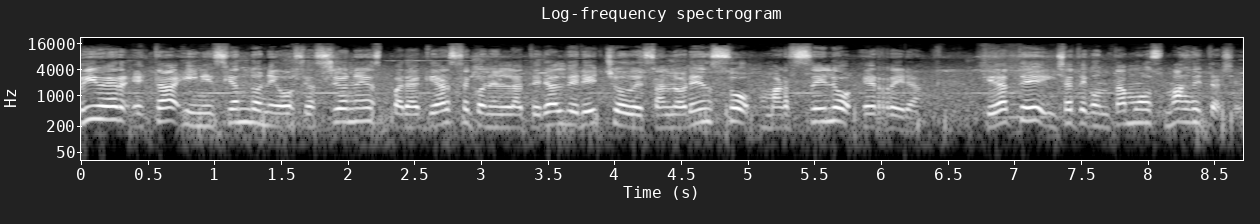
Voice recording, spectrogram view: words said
River está iniciando negociaciones para quedarse con el lateral derecho de San Lorenzo, Marcelo Herrera. Quédate y ya te contamos más detalles.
